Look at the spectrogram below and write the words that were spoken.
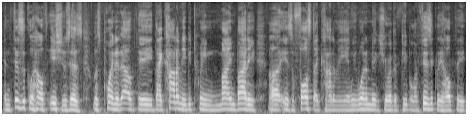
And physical health issues as was pointed out the dichotomy between mind body uh, is a false dichotomy. And we want to make sure that people are physically healthy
